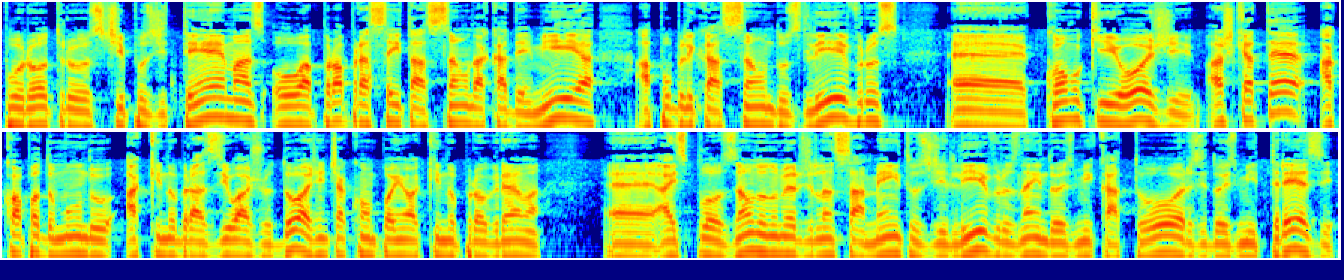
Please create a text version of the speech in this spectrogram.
por outros tipos de temas, ou a própria aceitação da academia, a publicação dos livros. É, como que hoje, acho que até a Copa do Mundo aqui no Brasil ajudou, a gente acompanhou aqui no programa é, a explosão do número de lançamentos de livros né, em 2014, 2013.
